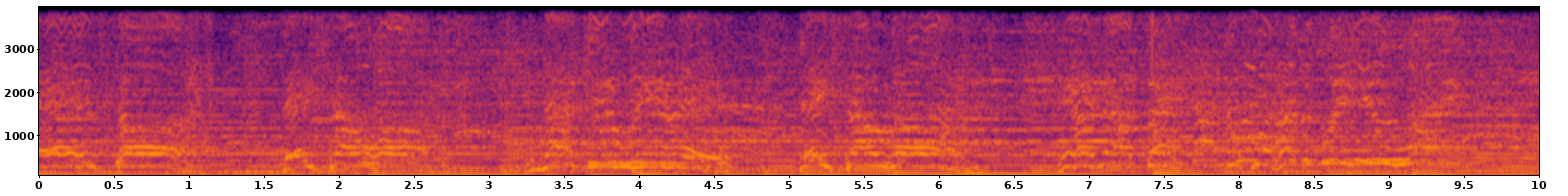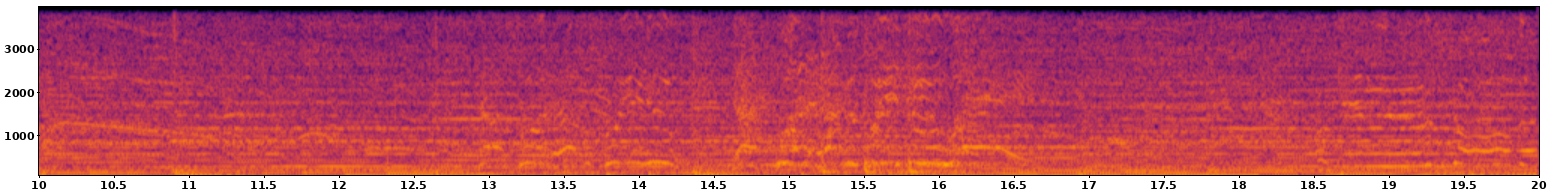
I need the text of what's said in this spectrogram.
and soar. They shall walk and not get weary. They shall run and not faint. That's what happens when you wait. That's what happens when you. That's what happens when you wait. I'm getting a little stronger.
